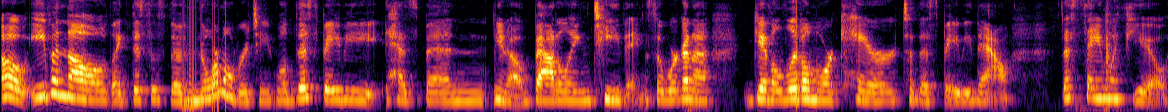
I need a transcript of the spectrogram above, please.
oh, even though like this is the normal routine, well, this baby has been, you know, battling teething. So, we're going to give a little more care to this baby now the same with you.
